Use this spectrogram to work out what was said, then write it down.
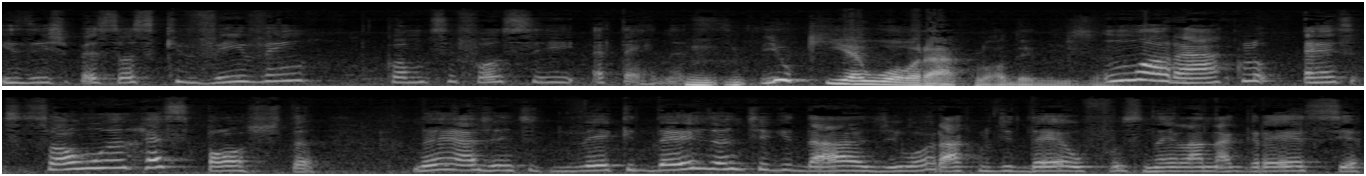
Existem pessoas que vivem como se fossem eternas. Hum, hum. E o que é o oráculo, Aldenisa? Um oráculo é só uma resposta né? A gente vê que desde a antiguidade, o oráculo de Delfos, né, lá na Grécia,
